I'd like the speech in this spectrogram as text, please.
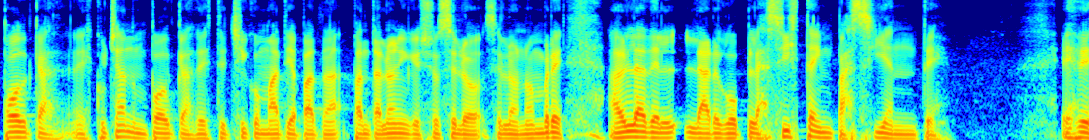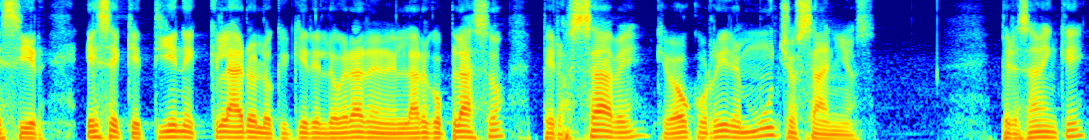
podcast, escuchando un podcast de este chico Matia Pantaloni, que yo se lo, se lo nombré, habla del largoplacista impaciente. Es decir, ese que tiene claro lo que quiere lograr en el largo plazo, pero sabe que va a ocurrir en muchos años. Pero ¿saben qué?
